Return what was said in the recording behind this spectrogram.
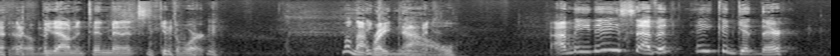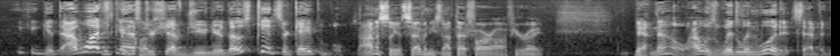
uh, i'll be down in 10 minutes get to work Well, not He right now. I mean, he's seven. He could get there. He could get there. I watched Master close. Chef Junior. Those kids are capable. Honestly, at seven, he's not that far off. You're right. Yeah. No, I was whittling wood at seven.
